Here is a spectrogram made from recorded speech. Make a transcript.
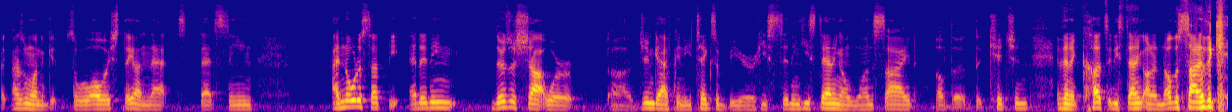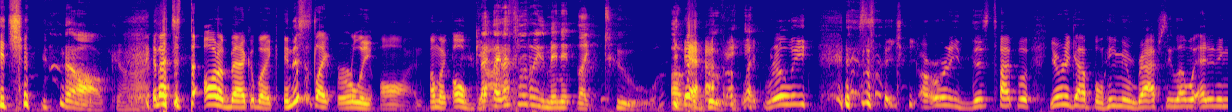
I just want to get so we'll always stay on that that scene. I noticed that the editing, there's a shot where uh, Jim Gaffigan he takes a beer. He's sitting, he's standing on one side of the the kitchen, and then it cuts, and he's standing on another side of the kitchen. oh god. and I just automatic, I'm like, and this is like early on. I'm like, oh god. That, like, that's literally minute like two of yeah, the movie. like really? It's like you're already this type of. You already got Bohemian Rhapsody level editing.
